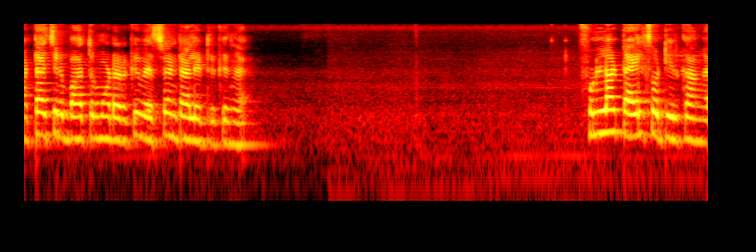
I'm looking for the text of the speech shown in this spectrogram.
அட்டாச்சு பாத்ரூமோட இருக்குது வெஸ்டர்ன் டாய்லெட் இருக்குங்க. ஃபுல்லாக டைல்ஸ் ஒட்டியிருக்காங்க.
